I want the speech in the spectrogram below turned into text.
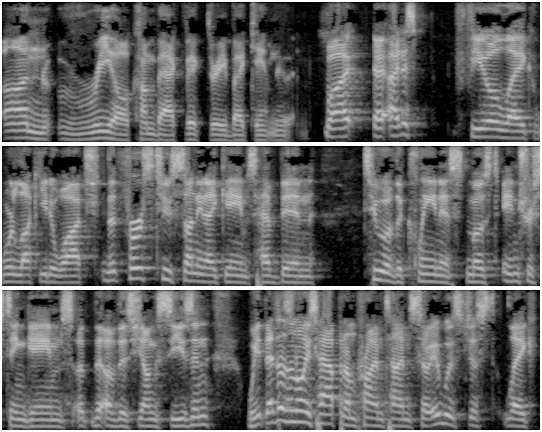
unreal comeback victory by Cam Newton. Well, I, I just feel like we're lucky to watch. The first two Sunday night games have been two of the cleanest, most interesting games of, this young season. We, that doesn't always happen on prime time, so it was just like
